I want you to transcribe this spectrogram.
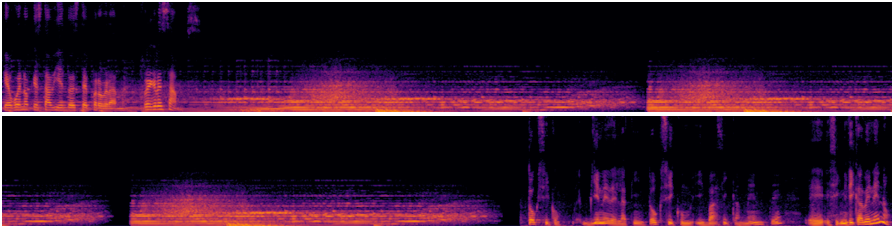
Qué bueno que está viendo este programa. Regresamos. Tóxico. Viene del latín toxicum y básicamente eh, significa veneno.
